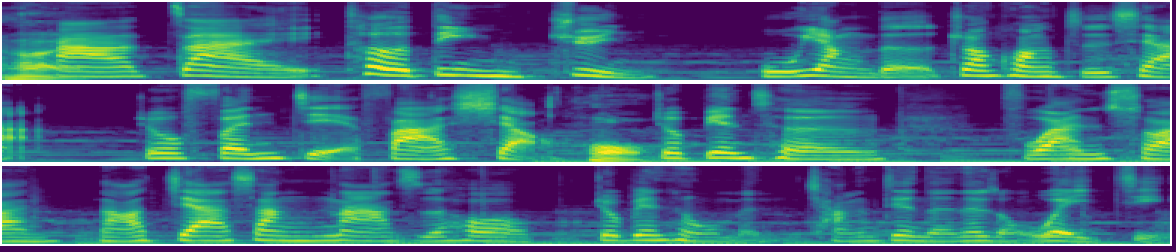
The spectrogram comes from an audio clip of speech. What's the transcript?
它在特定菌无氧的状况之下就分解发酵，就变成。脯氨酸，然后加上钠之后，就变成我们常见的那种味精。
